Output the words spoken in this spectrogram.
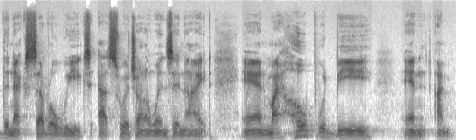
the next several weeks at Switch on a Wednesday night. And my hope would be, and I'm,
